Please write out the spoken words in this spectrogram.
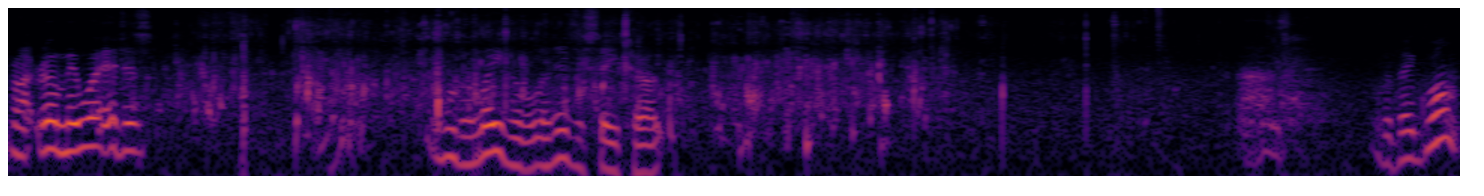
Right round my way, it is. Unbelievable, it is a sea trout. And what a big one.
